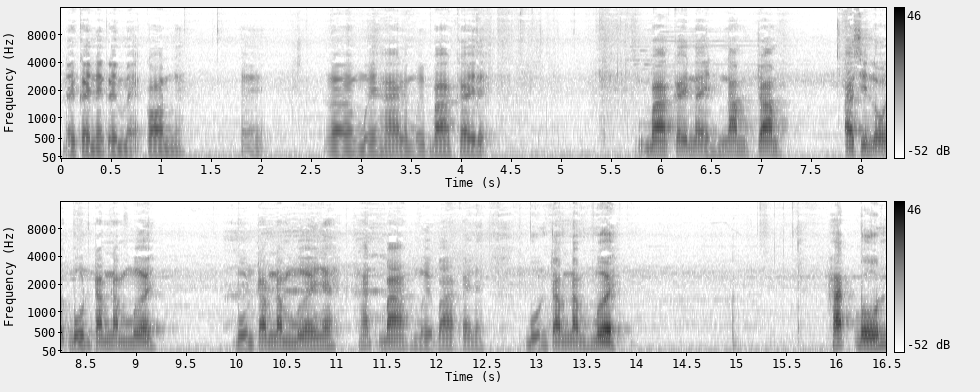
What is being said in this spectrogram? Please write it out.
đây, cây này cây mẹ con nhé đấy, là 12 là 13 cây đấy ba cây này 500 à xin lỗi 450 450 nhé. H3 13 cây này 450 H4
